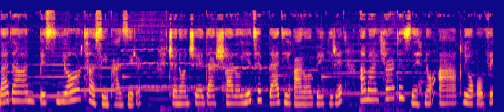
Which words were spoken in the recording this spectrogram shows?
بدن بسیار تاثیر پذیره چنانچه در شرایط بدی قرار بگیره عملکرد ذهن و عقل یا قوه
